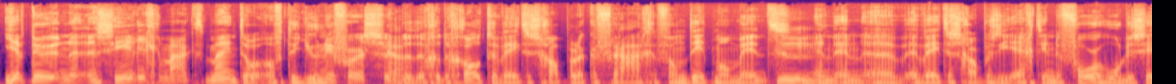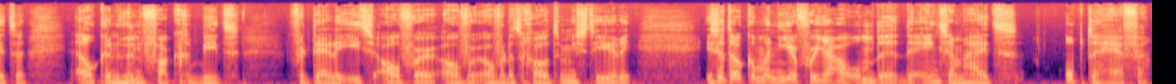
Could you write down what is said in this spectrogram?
Je hebt nu een, een serie gemaakt, Mind of the Universe. De, de, de, grote wetenschappelijke vragen van dit moment. Hmm. En, en uh, wetenschappers die echt in de voorhoede zitten, elk in hun vakgebied, vertellen iets over, over, over dat grote mysterie. Is dat ook een manier voor jou om de, de eenzaamheid op te heffen?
